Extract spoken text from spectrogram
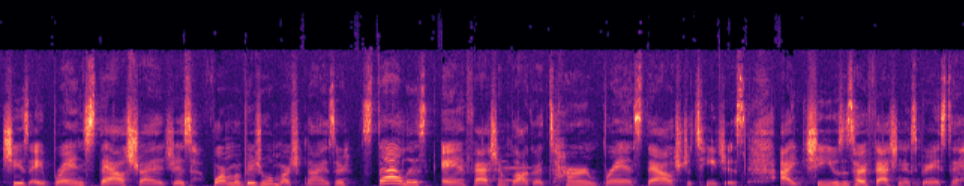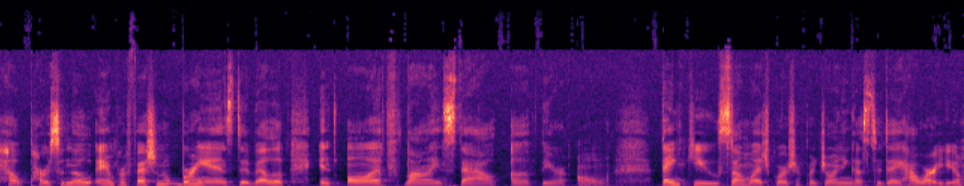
She is a brand style strategist, former visual merchandiser, stylist, and fashion blogger turned brand style strategist. I she uses her fashion experience to help personal and professional brands develop an offline style of their own. Thank you so much, Portia, for joining us today. How are you?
